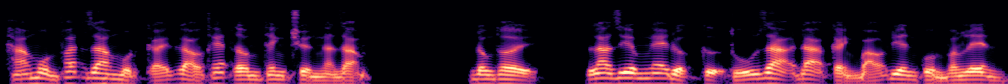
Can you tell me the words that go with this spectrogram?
Há mồm phát ra một cái gào thét âm thanh truyền ngàn dặm. Đồng thời, la diêm nghe được cự thú dạ đạ cảnh báo điên cuồng vang lên.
